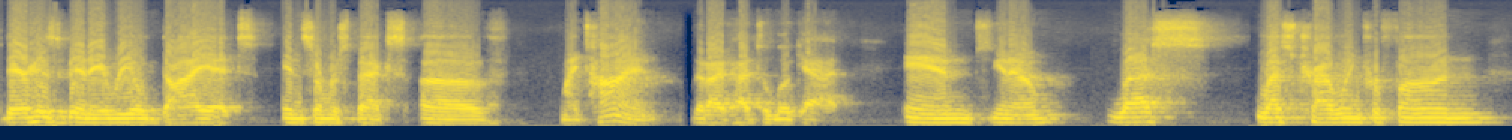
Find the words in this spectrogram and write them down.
there has been a real diet in some respects of my time that I've had to look at. And, you know, less less traveling for fun,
